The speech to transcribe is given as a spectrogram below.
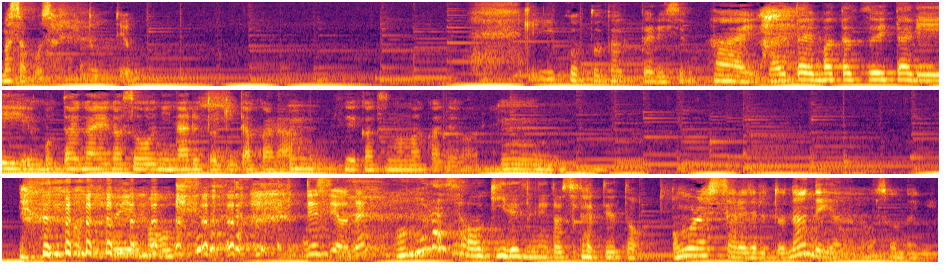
雅子さんにとってよ大きいことだったりしはい。大体またついたり、うん。お互いがそうになる時だから、うん。生活の中ではね、うんといえば大きいですよねおもらしは大きいですねどっちかっていうと。おもらしされてるとなんで嫌なの？そんなに。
